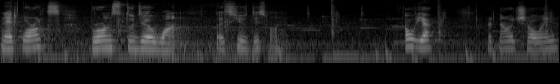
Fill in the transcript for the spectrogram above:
networks, Bron Studio 1. Let's use this one. Oh yeah, right now it's showing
